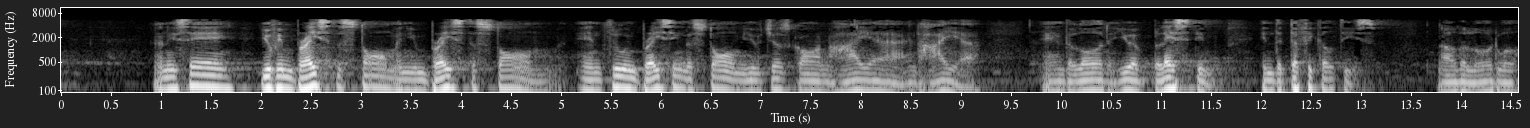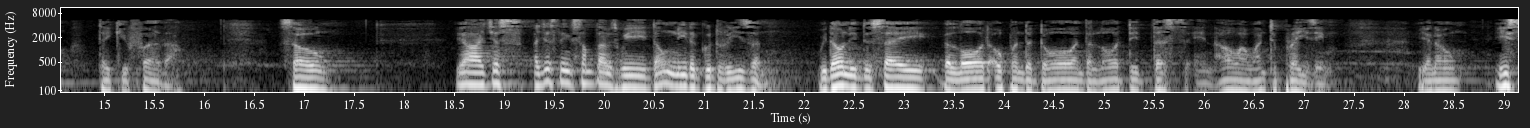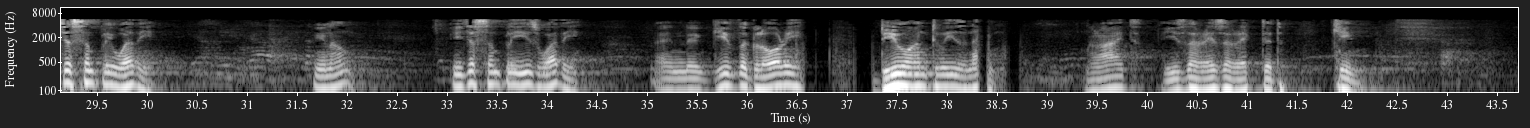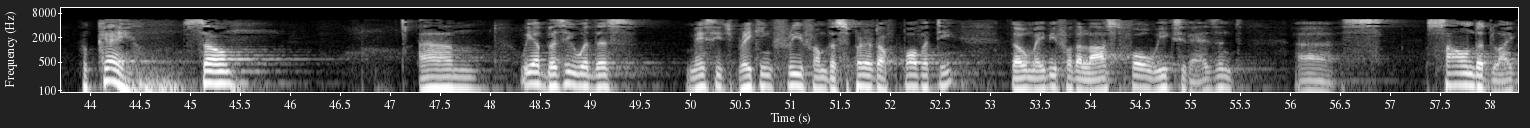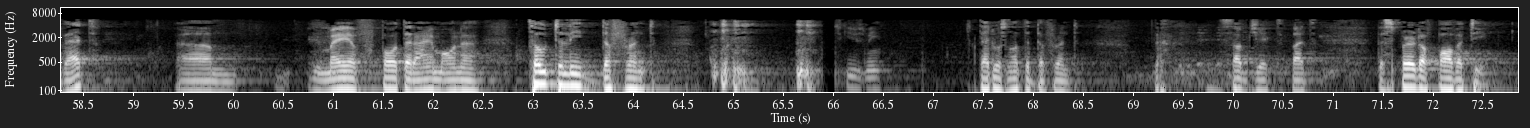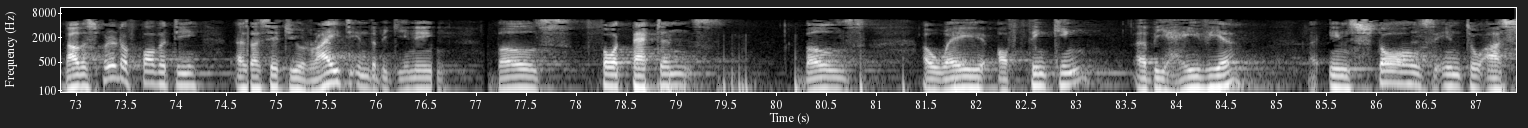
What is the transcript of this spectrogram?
And he said, You've embraced the storm, and you embraced the storm, and through embracing the storm, you've just gone higher and higher. And the Lord, you have blessed him in the difficulties. Now the Lord will take you further. So, yeah, I just, I just think sometimes we don't need a good reason. We don't need to say the Lord opened the door and the Lord did this and oh, I want to praise him. You know, he's just simply worthy. You know, he just simply is worthy and uh, give the glory due unto his name. Right? He's the resurrected king. Okay, so um, we are busy with this message breaking free from the spirit of poverty, though maybe for the last four weeks it hasn't uh, sounded like that. Um, you may have thought that I am on a totally different Excuse me. That was not the different subject, but the spirit of poverty. Now, the spirit of poverty, as I said to you right in the beginning, builds thought patterns, builds a way of thinking, a behavior, uh, installs into us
